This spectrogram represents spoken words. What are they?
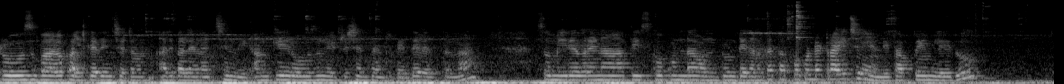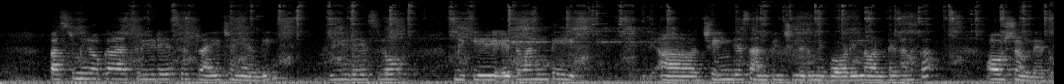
రోజు బాగా పలకరించడం అది భలే నచ్చింది. అందుకే రోజు న్యూట్రిషన్ సెంటర్కి అయితే వెళ్తున్నా. సో మీరు ఎవరైనా తీసుకోకుండా ఉంటుంటే కనుక తప్పకుండా ట్రై చేయండి. తప్పేం లేదు. ఫస్ట్ మీరు ఒక త్రీ డేస్ ట్రై చేయండి. త్రీ డేస్లో మీకు ఎటువంటి చేంజెస్ అనిపించలేదు మీ బాడీలో అంటే కనుక అవసరం లేదు.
